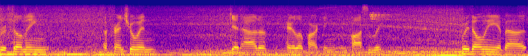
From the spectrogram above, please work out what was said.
We're filming a French woman get out of parallel parking impossibly with only about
